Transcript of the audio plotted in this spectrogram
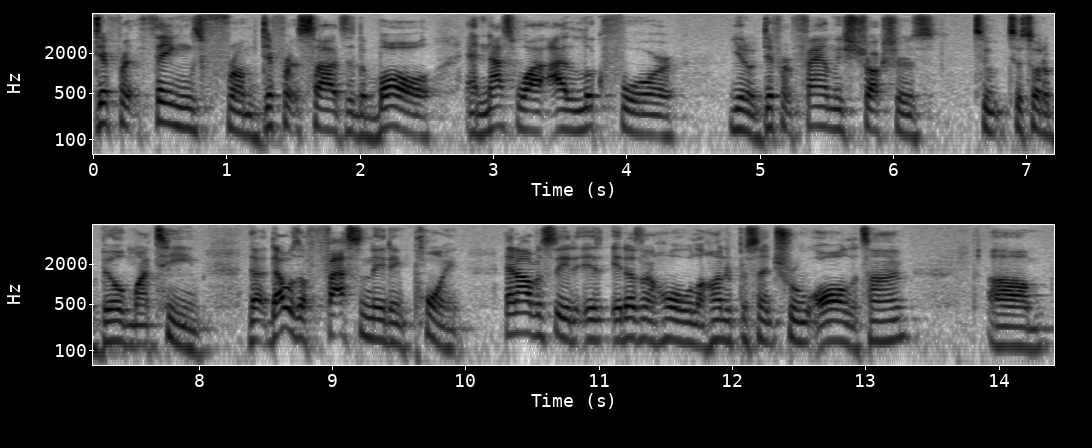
different things from different sides of the ball, and that's why I look for you know different family structures to, to sort of build my team. That, that was a fascinating. And obviously, it, it doesn't hold 100% true all the time. Um,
